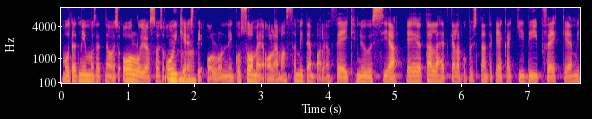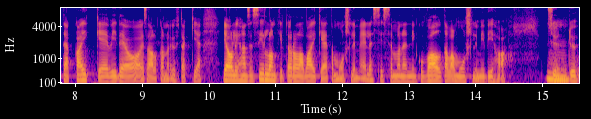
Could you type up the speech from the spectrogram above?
mutta että millaiset ne olisi ollut, jos olisi mm-hmm. oikeasti ollut niin kuin some olemassa, miten paljon fake newsia, ja ei ole tällä hetkellä, kun pystytään tekemään kaikki deepfakeja, mitä kaikkea videoa olisi alkanut yhtäkkiä, ja olihan se silloinkin todella vaikeaa muslimeille, siis semmoinen niin kuin valtava muslimiviha mm. syntyi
